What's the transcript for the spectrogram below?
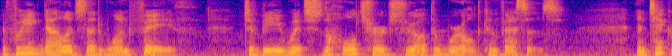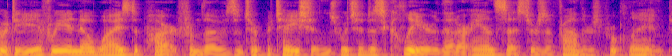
if we acknowledge that one faith to be which the whole Church throughout the world confesses. Antiquity, if we in no wise depart from those interpretations which it is clear that our ancestors and fathers proclaimed.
